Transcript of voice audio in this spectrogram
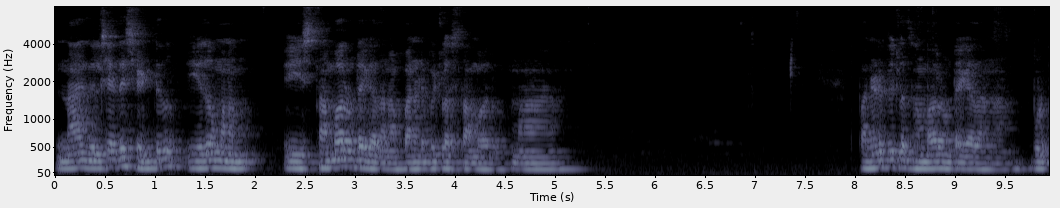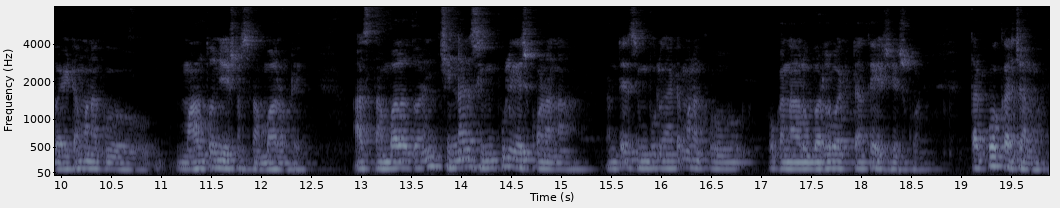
నాకు తెలిసి అయితే షెడ్ ఏదో మనం ఈ స్తంభాలు ఉంటాయి కదా నా పన్నెండు ఫీట్ల స్తంభాలు మా పన్నెండు ఫీట్ల స్తంభాలు ఉంటాయి కదా అన్న ఇప్పుడు బయట మనకు మాలతో చేసిన స్తంభాలు ఉంటాయి. ఆ స్తంభాలతో చిన్నగా సింపుల్ వేసుకోండి అన్న అంటే సింపుల్గా అంటే మనకు ఒక నాలుగు బర్రెలు పట్టేటంత వేసేసుకోండి. తక్కువ ఖర్చు అనమాట.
